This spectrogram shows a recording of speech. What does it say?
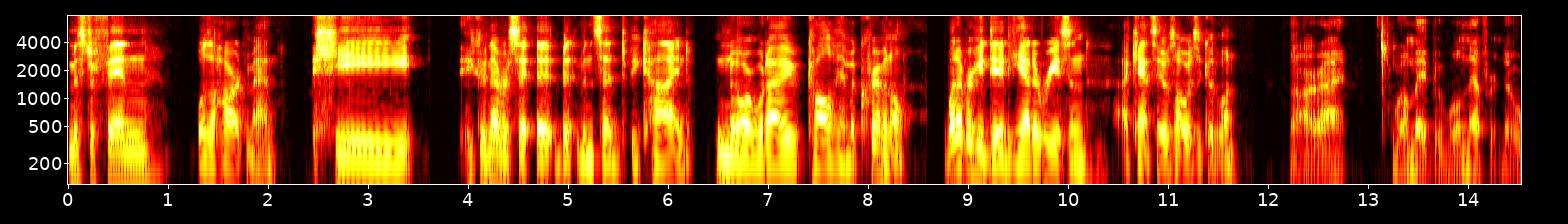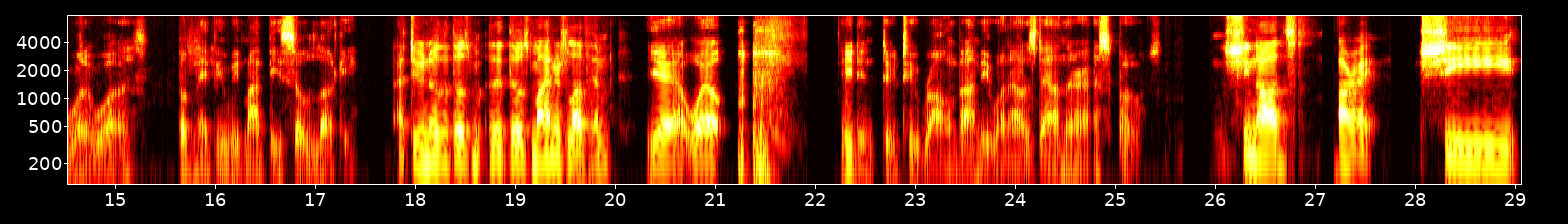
Mr. Finn was a hard man. He he could never say eh, been been said to be kind, nor would I call him a criminal. Whatever he did, he had a reason. I can't say it was always a good one. All right. Well, maybe we'll never know what it was, but maybe we might be so lucky. I do know that those that those miners love him. Yeah, well, he didn't do too wrong by me when I was down there, I suppose. She nods. All right. She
